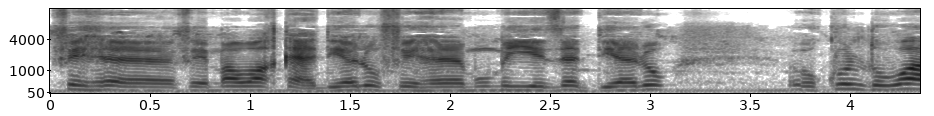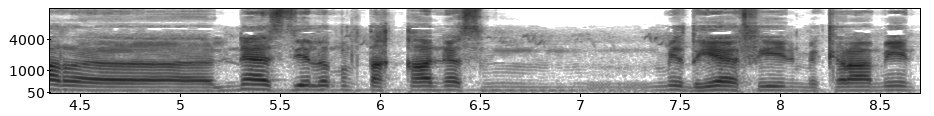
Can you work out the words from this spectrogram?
فيه فيه مواقع ديالو فيه مميزات ديالو وكل دوار الناس ديال المنطقة ناس مضيافين مكرامين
